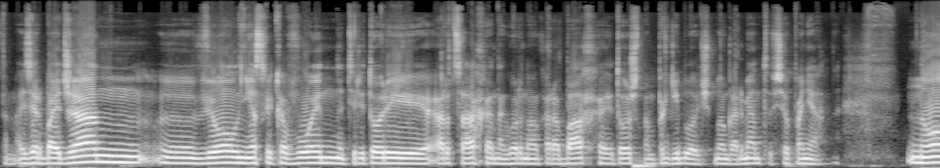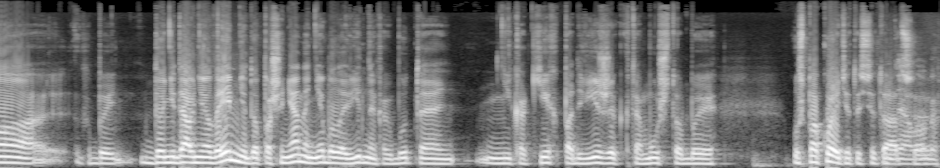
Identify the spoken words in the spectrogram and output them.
Там, Азербайджан вел несколько войн на территории Арцаха, Нагорного Карабаха, и тоже там погибло очень много армян, это все понятно. Но как бы, до недавнего времени, до Пашиняна не было видно как будто никаких подвижек к тому, чтобы успокоить эту ситуацию. Диалога.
